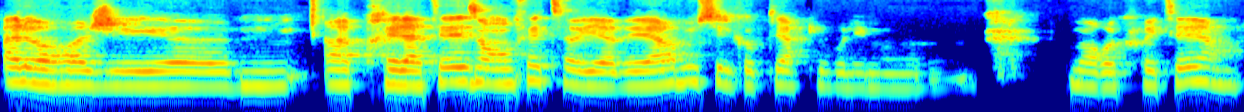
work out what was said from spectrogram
Alors, j'ai après la thèse, en fait, il y avait Airbus Hélicoptère qui voulait me, me recruter. Hein.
